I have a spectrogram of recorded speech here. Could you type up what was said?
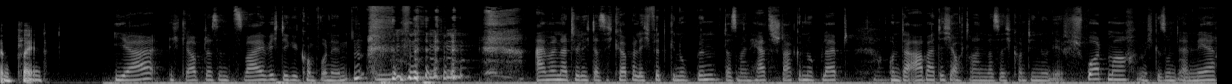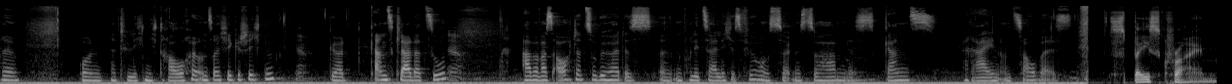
And play it. Ja, ich glaube, das sind zwei wichtige Komponenten. Einmal natürlich, dass ich körperlich fit genug bin, dass mein Herz stark genug bleibt. Und da arbeite ich auch dran, dass ich kontinuierlich Sport mache, mich gesund ernähre und natürlich nicht rauche und solche Geschichten. Ja. Gehört ganz klar dazu. Ja. Aber was auch dazu gehört, ist ein polizeiliches Führungszeugnis zu haben, das ganz rein und sauber ist. Space crime.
